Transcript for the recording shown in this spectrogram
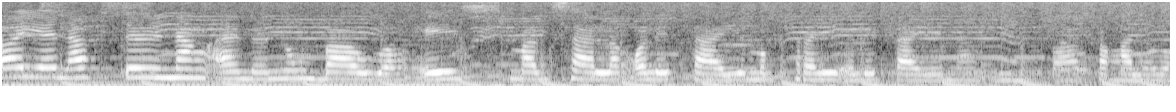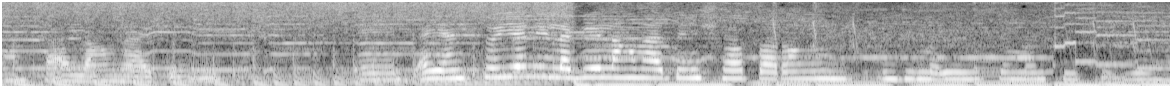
Ayan, after ng ano, nung bawang is magsalang ulit tayo, mag-fry ulit tayo ng iba, pangalawang salang natin. And, ayan, so yan, ilagay lang natin siya, parang hindi mainit yung mantika yun.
